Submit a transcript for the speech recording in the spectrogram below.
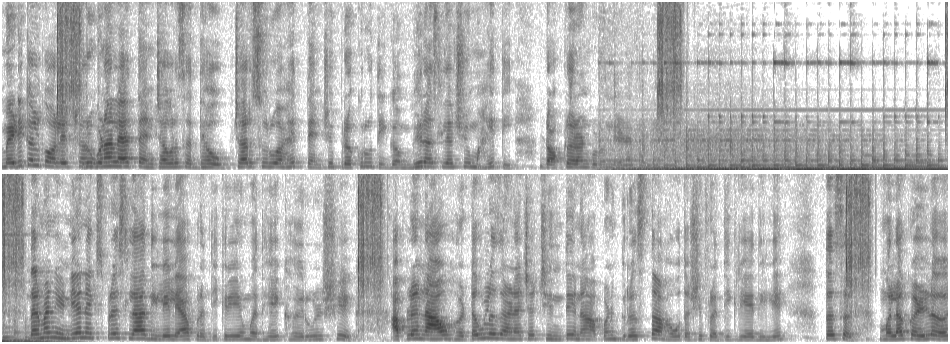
मेडिकल कॉलेजच्या रुग्णालयात त्यांच्यावर सध्या उपचार सुरू आहेत. त्यांची प्रकृती गंभीर असल्याची माहिती डॉक्टरांकडून देण्यात आली. दरम्यान इंडियन एक्सप्रेसला दिलेल्या प्रतिक्रियेमध्ये खैरुल शेख आपलं नाव हटवलं जाण्याच्या चिंतेनं आपण ग्रस्त आहोत अशी प्रतिक्रिया दिली आहे. तसंच मला कळलं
